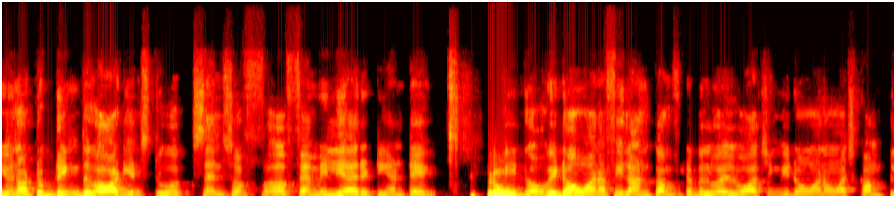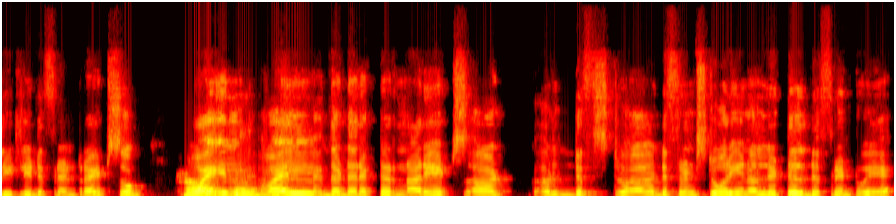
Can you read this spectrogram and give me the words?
you know to bring the audience to a sense of uh, familiarity and take True. we don't, we don't want to feel uncomfortable while watching we don't want to watch completely different right so huh, while huh. while the director narrates a, a diff, uh, different story in a little different way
